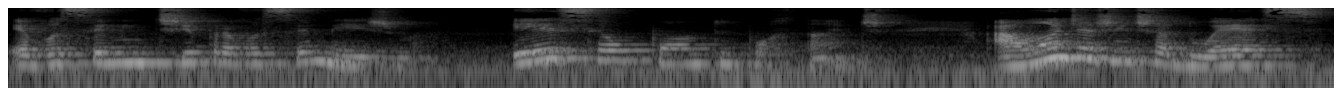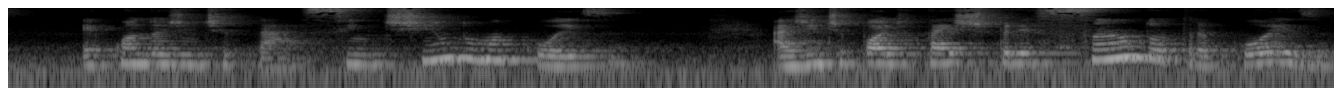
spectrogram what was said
é você mentir para você mesma. Esse é o ponto importante. Aonde a gente adoece é quando a gente está sentindo uma coisa, a gente pode estar tá expressando outra coisa,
